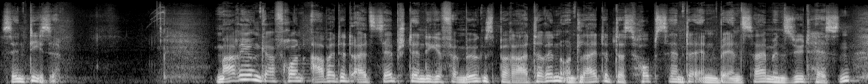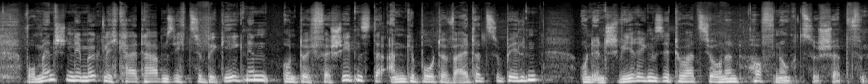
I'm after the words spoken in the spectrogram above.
sind diese. Marion Gaffron arbeitet als selbstständige Vermögensberaterin und leitet das Hope Center in Bensheim in Südhessen, wo Menschen die Möglichkeit haben, sich zu begegnen und durch verschiedenste Angebote weiterzubilden und in schwierigen Situationen Hoffnung zu schöpfen.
